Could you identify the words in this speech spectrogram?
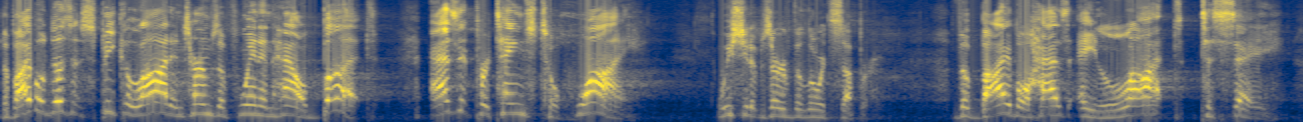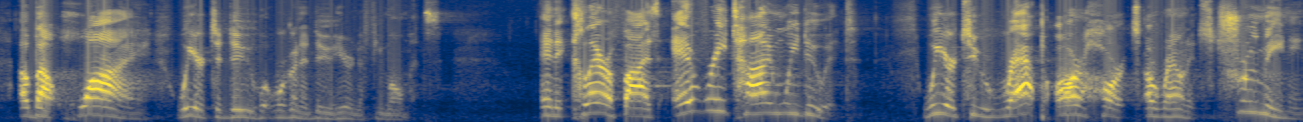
The Bible doesn't speak a lot in terms of when and how, but as it pertains to why we should observe the Lord's Supper, the Bible has a lot to say about why we are to do what we're going to do here in a few moments. And it clarifies every time we do it, we are to wrap our hearts around its true meaning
